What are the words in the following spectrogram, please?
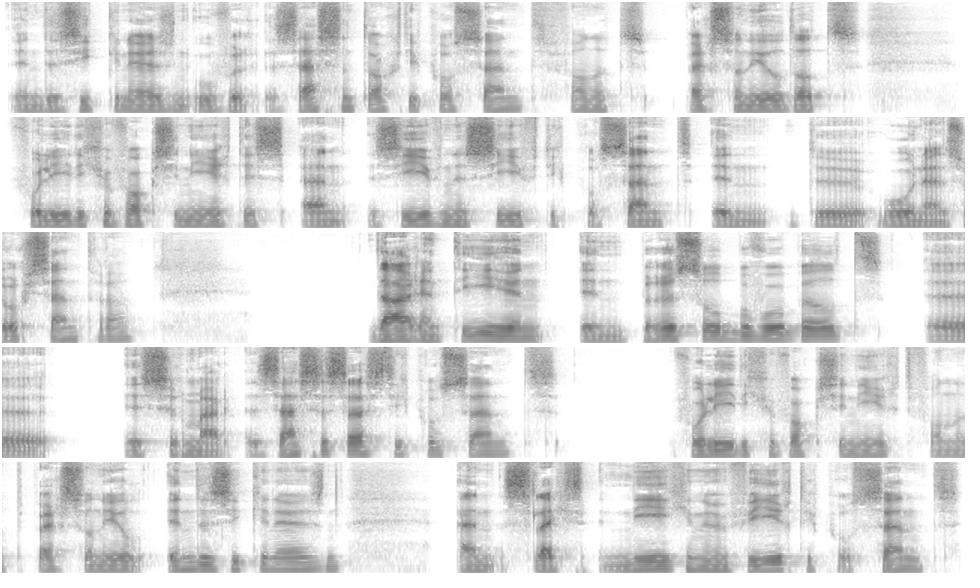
in de ziekenhuizen over 86% van het personeel dat volledig gevaccineerd is en 77% in de woon- en zorgcentra. daarentegen in Brussel bijvoorbeeld is er maar 66% volledig gevaccineerd van het personeel in de ziekenhuizen en slechts 49%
